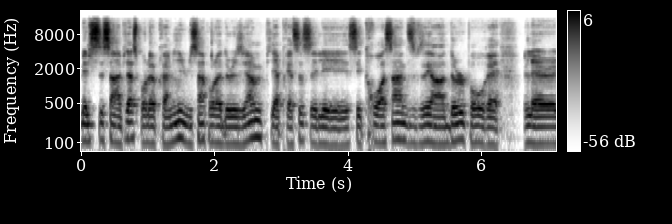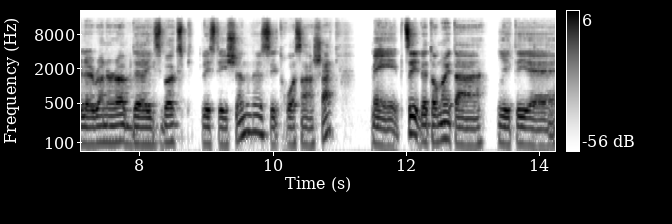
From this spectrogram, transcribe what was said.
1600$ piastres pour le premier, 800$ pour le deuxième, puis après ça, c'est les c'est 300 divisé en deux pour euh, le, le runner-up de Xbox puis PlayStation. C'est 300 chaque. Mais, tu sais, le tournoi est en- il a été euh,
